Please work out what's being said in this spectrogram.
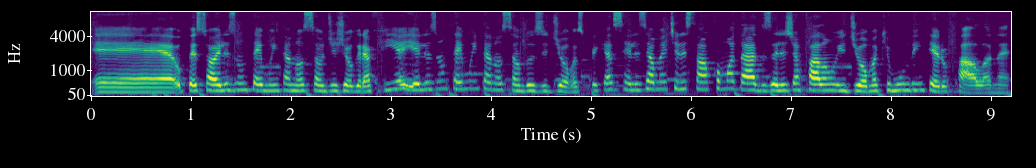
É, o pessoal, eles não têm muita noção de geografia e eles não têm muita noção dos idiomas, porque assim, eles realmente eles estão acomodados, eles já falam o idioma que o mundo inteiro fala, né?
